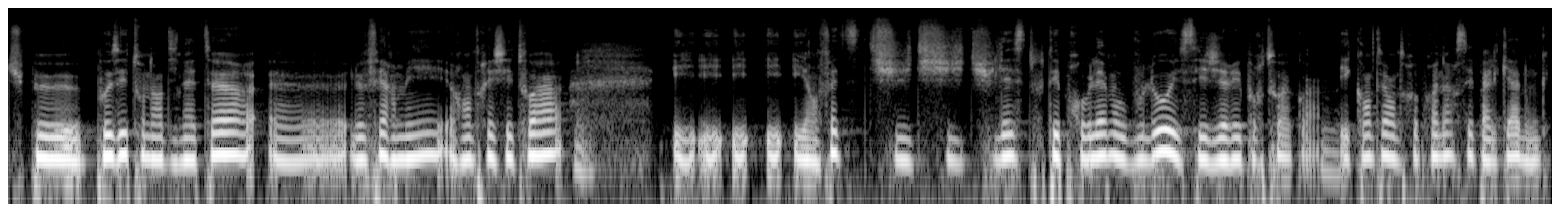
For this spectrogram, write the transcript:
Tu peux poser ton ordinateur, euh, le fermer, rentrer chez toi. Mm. Et, et, et, en fait, tu, tu, tu laisses tous tes problèmes au boulot et c'est géré pour toi. Quoi. Mm. Et quand tu es entrepreneur, c'est pas le cas. Donc,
